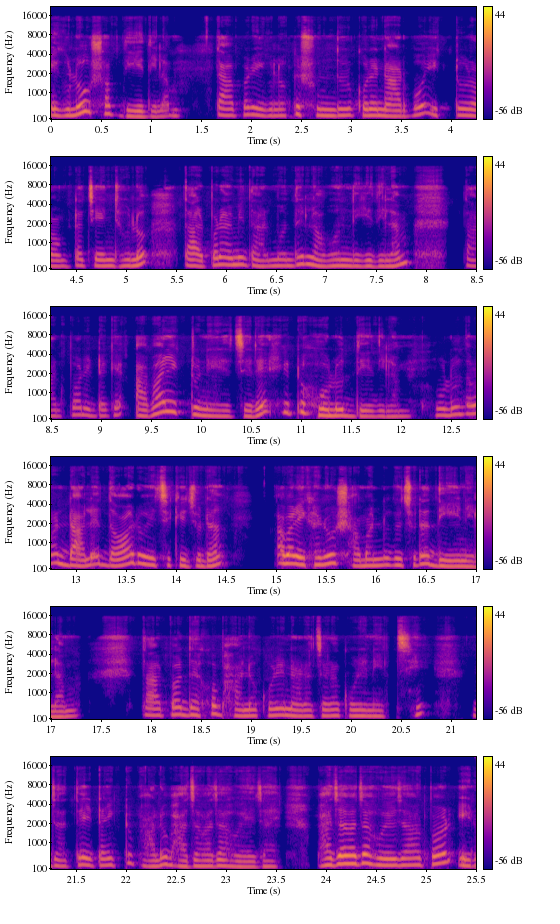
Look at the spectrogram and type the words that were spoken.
এগুলোও সব দিয়ে দিলাম। তারপর এগুলোকে সুন্দর করে নাড়বো, একটু রঙটা চেঞ্জ হলো, তারপরে আমি তার মধ্যে লবণ দিয়ে দিলাম। তারপর এটাকে আবার একটু নেড়ে চেড়ে একটু হলুদ দিয়ে দিলাম। হলুদ আমার ডালে দেওয়া রয়েছে কিছুটা, আবার এখানেও সামান্য কিছুটা দিয়ে নিলাম। তারপর দেখো ভালো করে নাড়াচাড়া করে নিচ্ছি, যাতে এটা একটু ভালো ভাজা ভাজা হয়ে যায়। ভাজা ভাজা হয়ে যাওয়ার পর এর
